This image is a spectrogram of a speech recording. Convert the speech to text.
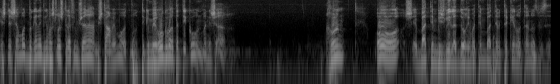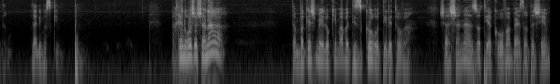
יש נשמות בגנת כבר 3,000 שנה, משתעממות, נו, תגמרו כבר את התיקון, מה נשאר? נכון? או שבאתם בשביל הדור, אם אתם באתם לתקן אותנו, אז בסדר. זה אני מסכים. לכן ראש השנה, אתה מבקש מאלוקים, אבא, תזכור אותי לטובה. שהשנה הזאת היא הקרובה בעזרת השם,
